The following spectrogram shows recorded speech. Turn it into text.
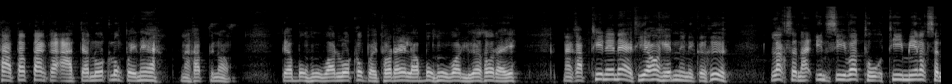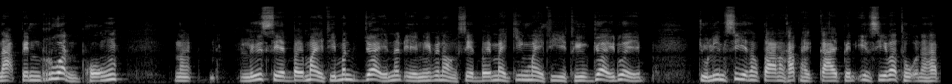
ธาตุต่างๆก็อาจจะลดลงไปแน่นะครับพี่น้องแต่บ่ฮู้ว่าลดลงไปเท่าใดแล้วบ่ฮู้ว่าเหลือเท่าใดนะครับที่แน่ๆที่เราเห็นนี่ก็คือ ลักษณะอินทรีย์วัตถุที่มีลักษณะเป็นร่วนผงนะหรือเศษใบไม้ที่มันย่อยนั่นเองนี่พี่น้องเศษใบไม้กิ่งไม้ที่ถือย่อยด้วยจุลินทรีย์ต่างๆนะครับให้กลายเป็นอินทรีย์วัตถุนะครับ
